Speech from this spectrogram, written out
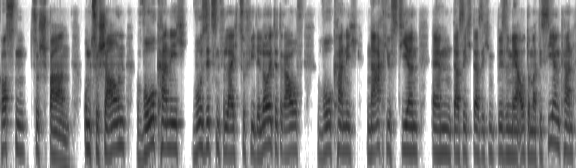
Kosten zu sparen, um zu schauen, wo kann ich, wo sitzen vielleicht zu viele Leute drauf, wo kann ich nachjustieren, ähm, dass ich, dass ich ein bisschen mehr automatisieren kann,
